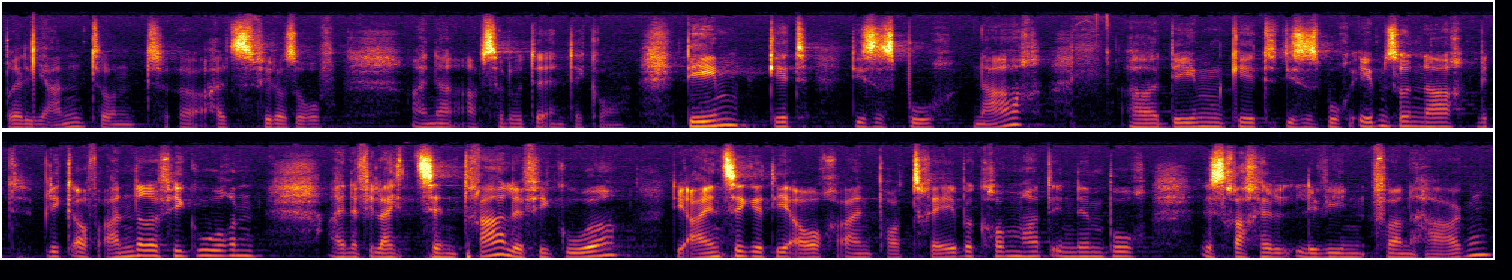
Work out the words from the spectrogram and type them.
brillant und äh, als Philosoph eine absolute Entdeckung. Dem geht dieses Buch nach. Äh, dem geht dieses Buch ebenso nach mit Blick auf andere Figuren. Eine vielleicht zentrale Figur, die einzige, die auch ein Porträt bekommen hat in dem Buch, ist Rachel Levin van Hagen.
